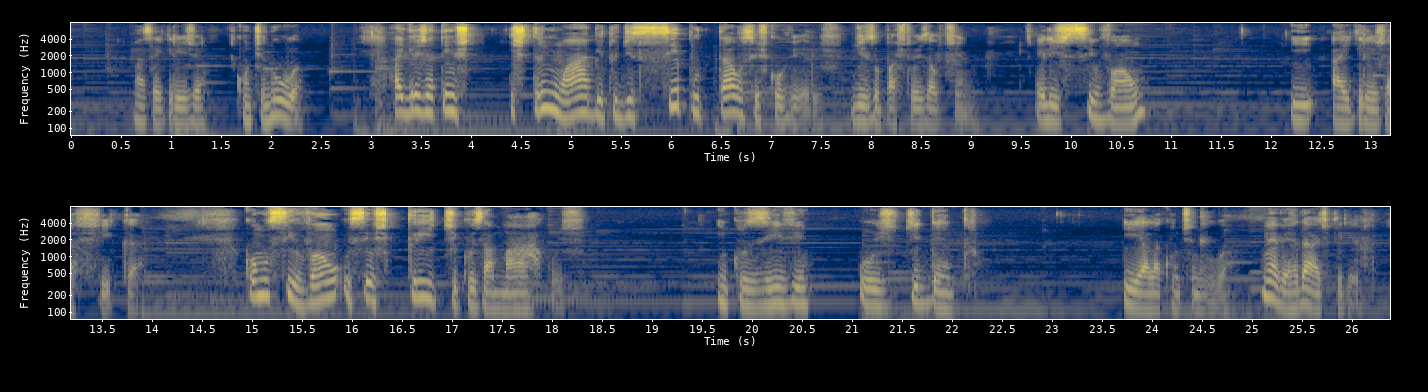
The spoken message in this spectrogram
mas a igreja continua. A igreja tem o estranho hábito de sepultar os seus coveiros, diz o pastor Exaltino. Eles se vão e a igreja fica. Como se vão os seus críticos amargos, inclusive os de dentro. E ela continua. Não é verdade, querido?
